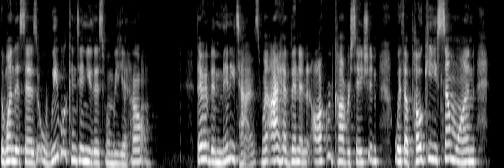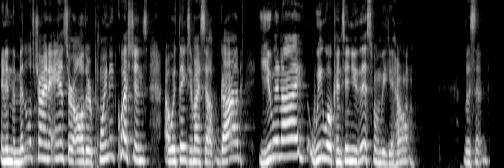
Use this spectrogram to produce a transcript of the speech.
the one that says, We will continue this when we get home. There have been many times when I have been in an awkward conversation with a pokey someone, and in the middle of trying to answer all their pointed questions, I would think to myself, God, you and I, we will continue this when we get home. Listen,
